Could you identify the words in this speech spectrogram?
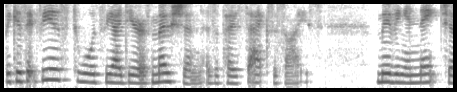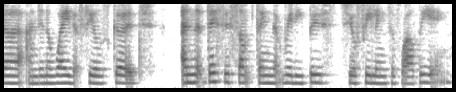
because it veers towards the idea of motion as opposed to exercise moving in nature and in a way that feels good, and that this is something that really boosts your feelings of well being.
